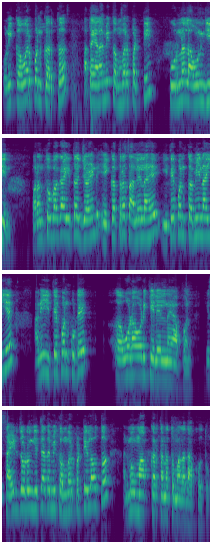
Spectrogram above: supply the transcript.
कोणी कवर पण करतं. आता याला मी कंबरपट्टी पूर्ण लावून घेईन. परंतु बघा इथं जॉईंट एकत्रच आलेलं आहे. इथे पण कमी नाहीये आणि इथे पण कुठे ओढाओढ केलेली नाही आपण. ही साईड जोडून घेतली आता मी कंबरपट्टी लावतो आणि मग माप करताना तुम्हाला दाखवतो.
